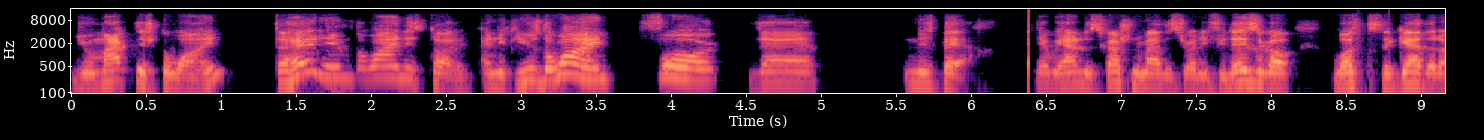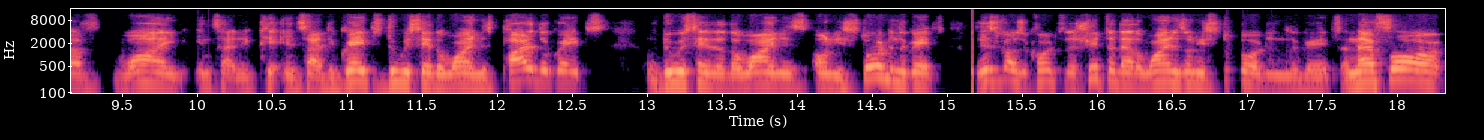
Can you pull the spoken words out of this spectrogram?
you makdish the wine. To hurt him, the wine is toy, and you can use the wine for the mizbeach. Yeah, we had a discussion about this already a few days ago. What's the gather of wine inside the, inside the grapes? Do we say the wine is part of the grapes, or do we say that the wine is only stored in the grapes? This goes according to the shita that the wine is only stored in the grapes, and therefore,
